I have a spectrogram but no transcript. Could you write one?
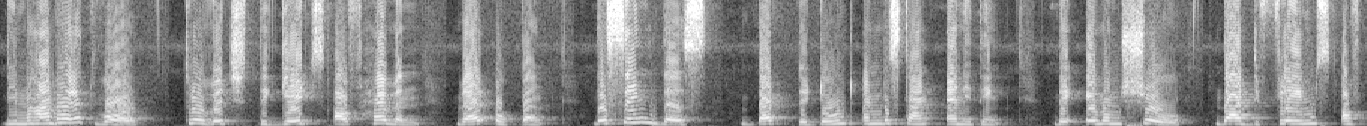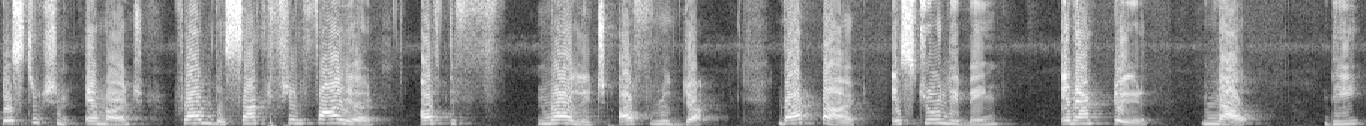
the Mahabharat war through which the gates of heaven were open. They sing this, but they don't understand anything. They even show that the flames of destruction emerge from the sacrificial fire of the knowledge of Rudra. That part is truly being enacted now. The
